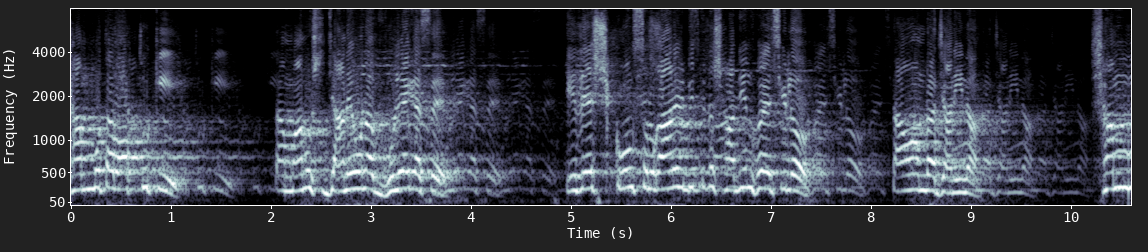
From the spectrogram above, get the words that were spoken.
সাম্যতার অর্থ কি? তা মানুষ জানেও না, ভুলে গেছে। এদেশ কোন স্লোগানের ভিত্তিতে স্বাধীন হয়েছিল, তাও আমরা জানি না। সাম্য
